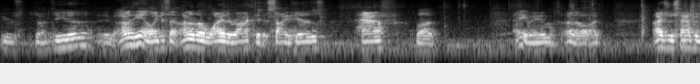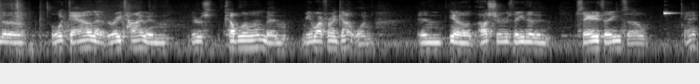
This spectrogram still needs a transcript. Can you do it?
Here's John Cena. And I don't, yeah, like I said, I don't know why The Rock didn't sign his half, but hey, man, I don't know. I, I just happened to look down at the right time, and there's a couple of them, and me and my friend got one. And you know, ushers they didn't say anything, so hey,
